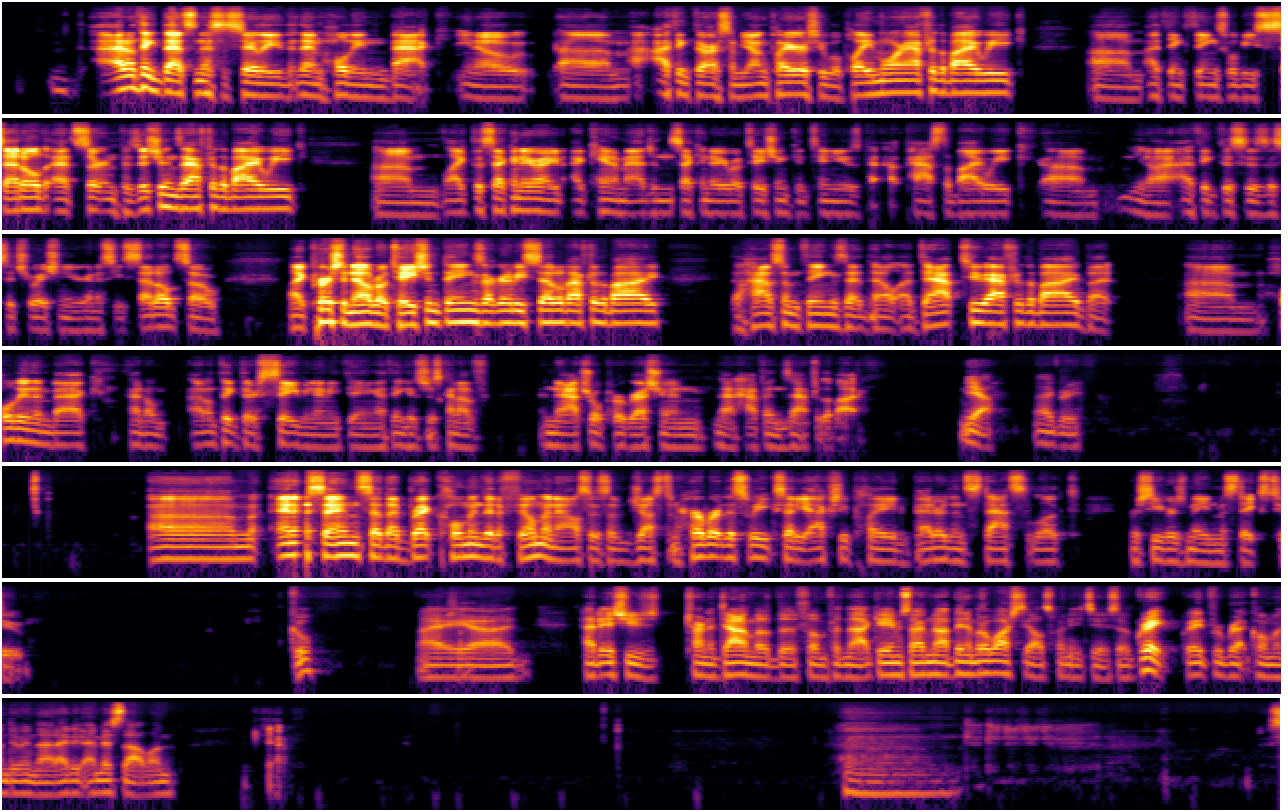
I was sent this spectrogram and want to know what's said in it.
I don't think that's necessarily them holding back. You know, um, I think there are some young players who will play more after the bye week. Um, I think things will be settled at certain positions after the bye week. Um, like the secondary, I, I, can't imagine the secondary rotation continues p- past the bye week. Um, you know, I, I, think this is a situation you're going to see settled. So, like personnel rotation things are going to be settled after the bye. They'll have some things that they'll adapt to after the bye, but um, holding them back, I don't, I don't think they're saving anything. I think it's just kind of a natural progression that happens after the bye. Yeah, I agree. Um, NSN said that Brett Kollmann did a film analysis of Justin Herbert this week. Said he actually played better than stats looked. Receivers made mistakes too. Cool. I uh, had issues trying to download the film from that game, so I've not been able to watch the All 22. So great, great for Brett Kollmann doing that. I did, I missed that one. Um,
